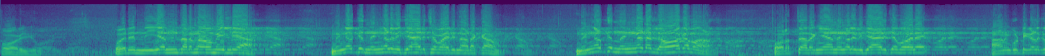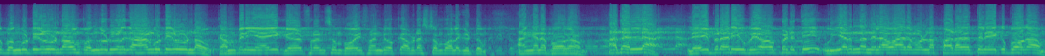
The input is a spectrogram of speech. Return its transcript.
ഫോർ യു ഒരു നിയന്ത്രണവുമില്ല നിങ്ങൾക്ക് നിങ്ങൾ വിചാരിച്ച മാതിരി നടക്കാം. നിങ്ങൾക്ക് നിങ്ങളുടെ ലോകമാണ്. പുറത്തിറങ്ങിയാൽ നിങ്ങൾ വിചാരിച്ച പോലെ ആൺകുട്ടികൾക്ക് പെൺകുട്ടികളും ഉണ്ടാവും പെൺകുട്ടികൾക്ക് ആൺകുട്ടികളും ഉണ്ടാവും. കമ്പനിയായി ഗേൾ ഫ്രണ്ട്സും ബോയ് ഫ്രണ്ടും ഒക്കെ അവിടെ ഇഷ്ടം പോലെ കിട്ടും. അങ്ങനെ പോകാം. അതല്ല ലൈബ്രറി ഉപയോഗപ്പെടുത്തി ഉയർന്ന നിലവാരമുള്ള പഠനത്തിലേക്ക് പോകാം.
